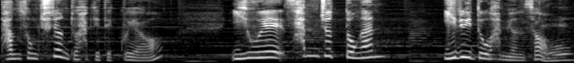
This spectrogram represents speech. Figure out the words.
방송 출연도 하게 됐고요. 이후에 3주 동안 1위도 하면서 오,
